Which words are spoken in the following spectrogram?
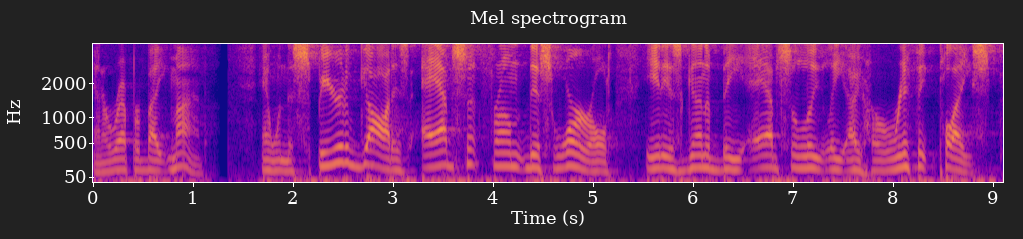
and a reprobate mind. And when the Spirit of God is absent from this world, it is going to be absolutely a horrific place.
